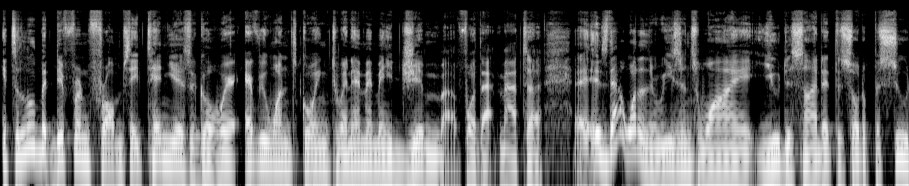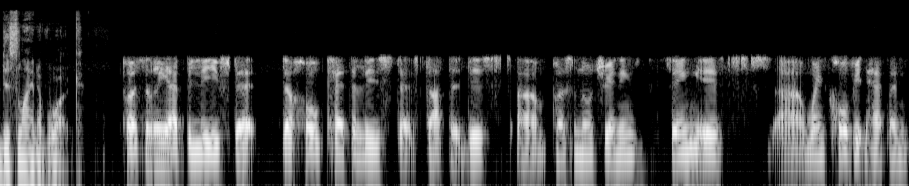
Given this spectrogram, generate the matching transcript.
it's a little bit different from, say, 10 years ago, where everyone's going to an MMA gym uh, for that matter. Is that one of the reasons why you decided to sort of pursue this line of work? Personally, I believe that the whole catalyst that started this um, personal training thing is uh, when COVID happened.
